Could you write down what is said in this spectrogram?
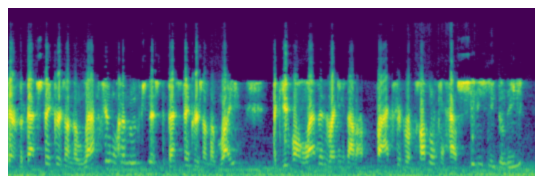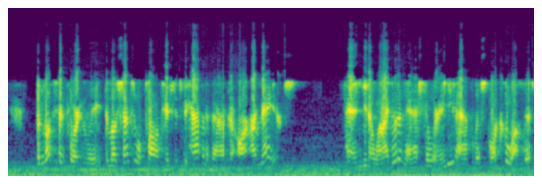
There are the best thinkers on the left who want to move to this, the best thinkers on the right. Yuval Levin writing about our fractured republic and how cities need to lead. But most importantly, the most sensible politicians we have in America are our mayors. And, you know, when I go to Nashville or Indianapolis or Columbus,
